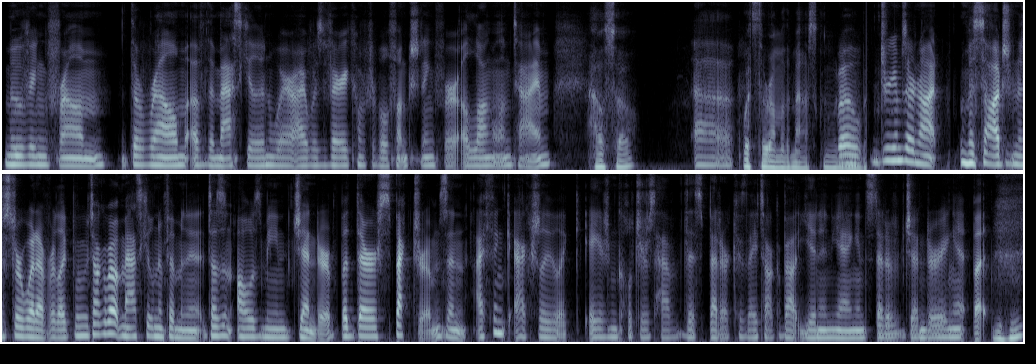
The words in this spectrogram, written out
moving from the realm of the masculine where I was very comfortable functioning for a long, long time. How so? Uh, What's the realm of the masculine? What do you well, dreams are not misogynist or whatever. Like when we talk about masculine and feminine, it doesn't always mean gender, but there are spectrums. And I think actually, like Asian cultures have this better because they talk about yin and yang instead of gendering it. But Mhm.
